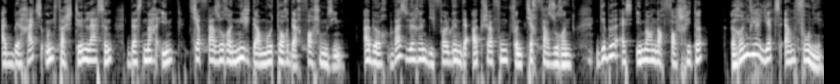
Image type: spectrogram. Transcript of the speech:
hat bereits uns verstehen lassen, dass nach ihm Tierversuche nicht der Motor der Forschung sind. Aber was wären die Folgen der Abschaffung von Tierversuchen? Gäbe es immer noch Fortschritte? Hören wir jetzt Herrn Fournier.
